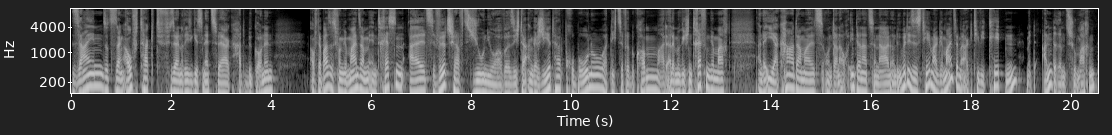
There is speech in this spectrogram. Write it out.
sein sozusagen Auftakt für sein riesiges Netzwerk hat begonnen auf der Basis von gemeinsamen Interessen als Wirtschaftsjunior, wo er sich da engagiert hat, pro bono, hat nichts dafür bekommen, hat alle möglichen Treffen gemacht, an der IAK damals und dann auch international. Und über dieses Thema gemeinsame Aktivitäten mit anderen zu machen,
